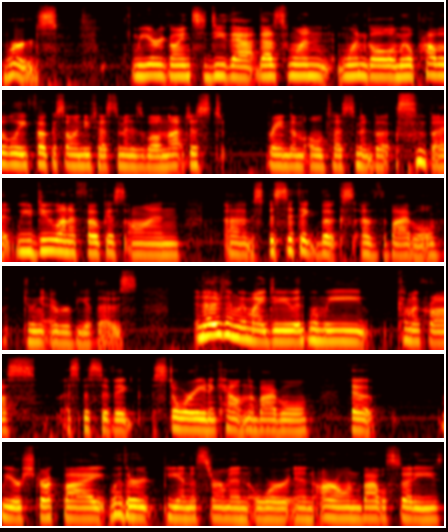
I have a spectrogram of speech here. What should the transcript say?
words. We are going to do that. That's one one goal and we'll probably focus on the new testament as well not just random old testament books but we do want to focus on uh, specific books of the bible doing an overview of those. Another thing we might do when we come across a specific story, an account in the Bible that we are struck by, whether it be in a sermon or in our own Bible studies,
